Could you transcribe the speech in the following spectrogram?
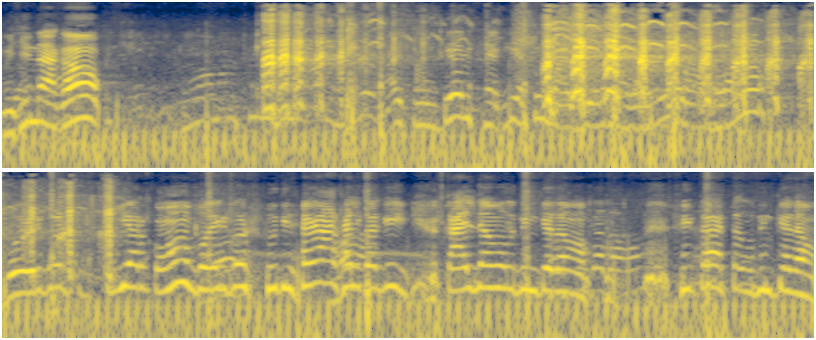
মেশিন নাগাও আই শুনতে ফেকি এত বইর গো কি আর কম বইর গো সুদি থাকে আর খালি কাকি কাল দাম ওদিন কে দাম সীতা একটা ওদিন কে দাম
